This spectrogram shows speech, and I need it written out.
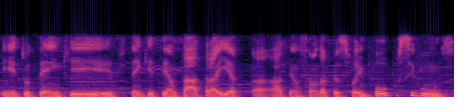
E tu tem que, tu tem que tentar atrair a, a atenção da pessoa em poucos segundos.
